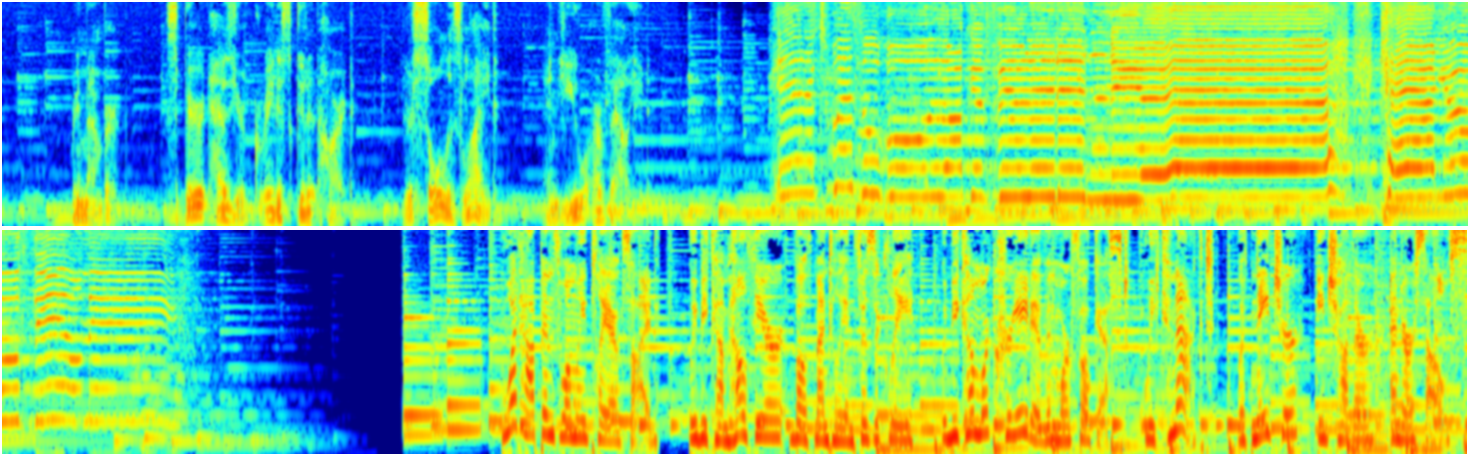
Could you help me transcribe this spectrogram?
Remember, Spirit has your greatest good at heart. Your soul is light, and you are valued. Inexplicable, I can feel it in the air. Can you feel me? What happens when we play outside? We become healthier, both mentally and physically. We become more creative and more focused. We connect with nature, each other, and ourselves.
